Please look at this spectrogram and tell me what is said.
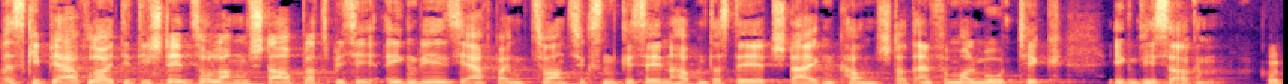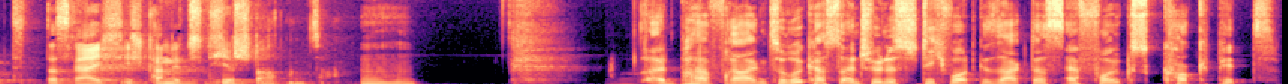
es gibt ja auch Leute, die stehen so lange am Startplatz, bis sie irgendwie sie auch beim 20. gesehen haben, dass der jetzt steigen kann, statt einfach mal mutig irgendwie sagen, gut, das reicht, ich kann jetzt hier starten. So. Mhm. Ein paar Fragen zurück hast du ein schönes Stichwort gesagt, das Erfolgscockpit.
